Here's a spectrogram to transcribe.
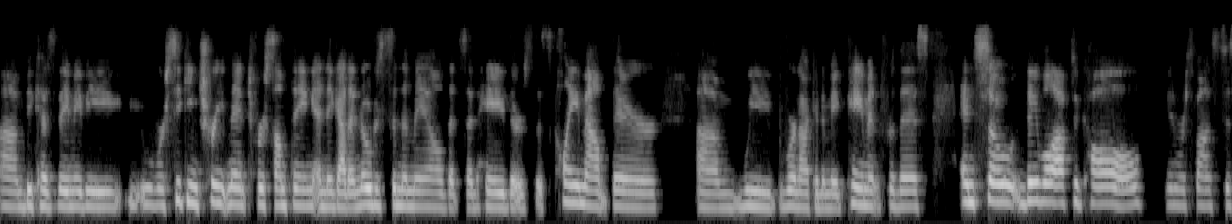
um, because they maybe were seeking treatment for something and they got a notice in the mail that said, "Hey, there's this claim out there. Um, we we're not going to make payment for this," and so they will have to call in response to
